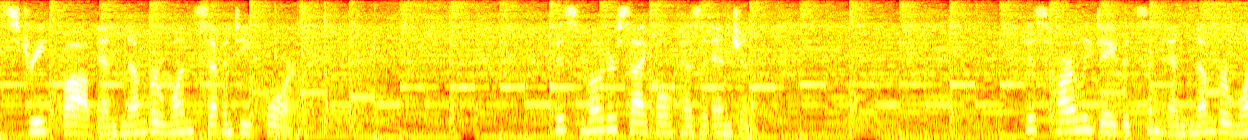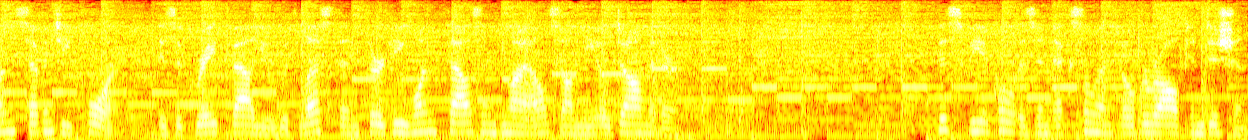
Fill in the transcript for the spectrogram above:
Street Bob and number 174. This motorcycle has an engine. This Harley-Davidson and number 174, is a great value with less than 31,000 miles on the odometer. This vehicle is in excellent overall condition.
